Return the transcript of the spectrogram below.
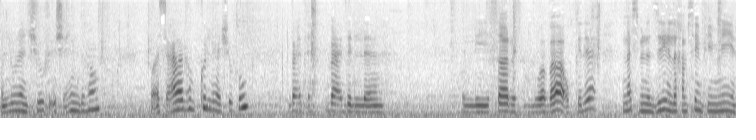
خلونا نشوف إيش عندهم وأسعارهم كلها شوفوا بعد بعد اللي صار الوباء وكذا الناس منزلين لخمسين في المية.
